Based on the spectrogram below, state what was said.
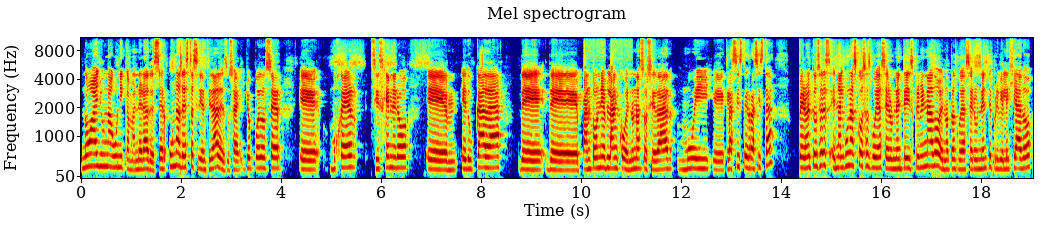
no hay una única manera de ser una de estas identidades. O sea, yo puedo ser eh, mujer, cisgénero, eh, educada, de, de, pantone blanco en una sociedad muy eh, clasista y racista, pero entonces en algunas cosas voy a ser un ente discriminado, en otras voy a ser un ente privilegiado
